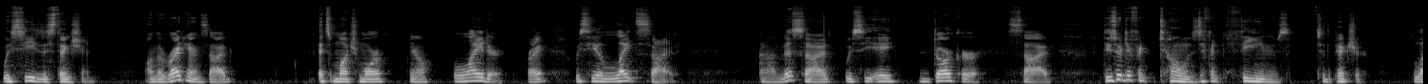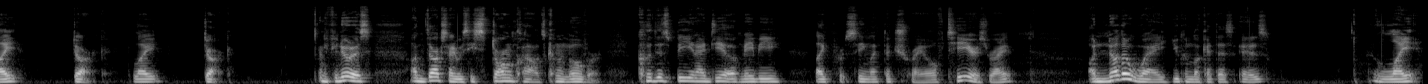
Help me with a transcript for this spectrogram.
we see a distinction. On the right hand side, it's much more, you know, lighter, right? We see a light side. And on this side, we see a darker side. These are different tones, different themes to the picture. Light, dark, light, dark. And if you notice, on the dark side, we see storm clouds coming over. Could this be an idea of maybe like seeing like the Trail of Tears, right? Another way you can look at this is light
